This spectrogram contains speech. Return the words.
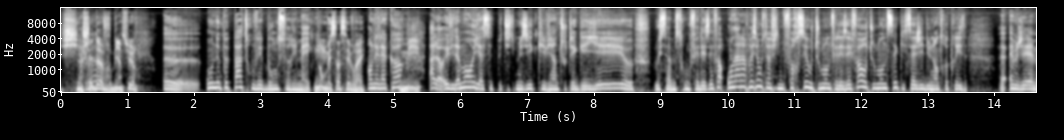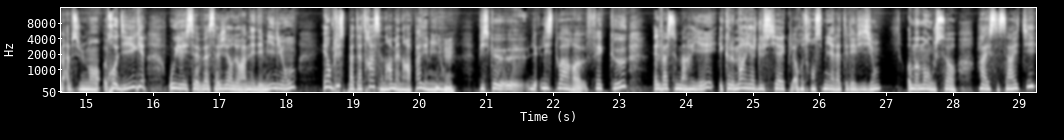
chef-d'œuvre, bien sûr. Euh, on ne peut pas trouver bon ce remake. Non, mais ça c'est vrai. On est d'accord Mais Alors évidemment, il y a cette petite musique qui vient tout égayer. Euh, Louis Armstrong fait des efforts. On a l'impression que c'est un film forcé où tout le monde fait des efforts, où tout le monde sait qu'il s'agit d'une entreprise euh, MGM absolument prodigue, où il va s'agir de ramener des millions. Et en plus, patatras, ça ne ramènera pas des millions, Mhm. puisque euh, l'histoire euh, fait que elle va se marier et que le mariage du siècle retransmis à la télévision. Au moment où sort High Society,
